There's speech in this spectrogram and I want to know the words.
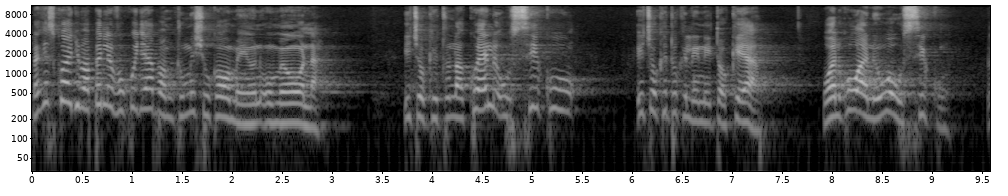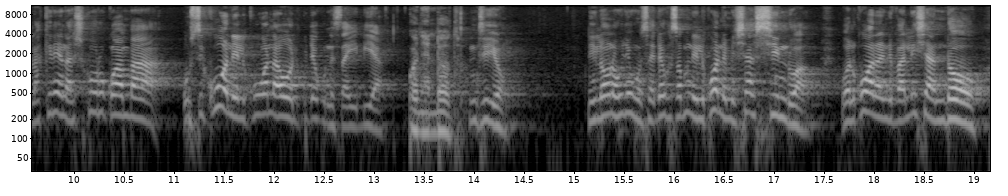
Lakini siku ya Jumapili nilivyokuja hapa, mtumishi ukawa ume, umeona hicho kitu, na kweli usiku hicho kitu kilinitokea. Walikuwa waniua usiku, lakini nashukuru kwamba usiku huo nilikuona wewe ulikuja kunisaidia. Kwenye ndoto. Ndio. Niliona kuja kunisaidia kwa sababu nilikuwa nimeshashindwa. Walikuwa wananivalisha ndoo.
